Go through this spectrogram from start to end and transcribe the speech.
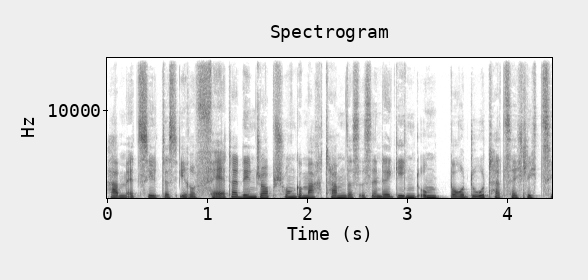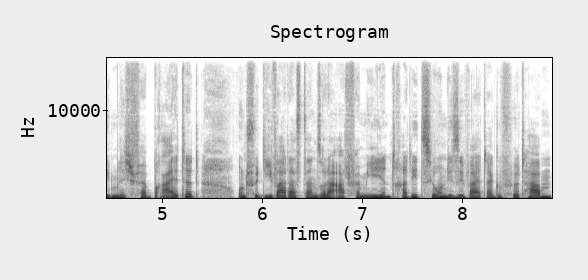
haben erzählt, dass ihre Väter den Job schon gemacht haben. Das ist in der Gegend um Bordeaux tatsächlich ziemlich verbreitet. Und für die war das dann so eine Art Familientradition, die sie weitergeführt haben.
